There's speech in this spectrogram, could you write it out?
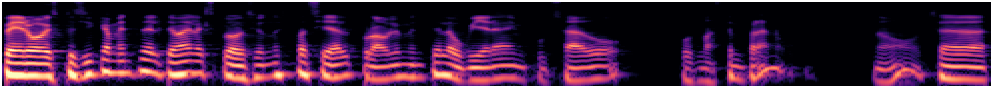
Pero específicamente en el tema de la exploración espacial, probablemente la hubiera impulsado pues más temprano, ¿no? O sea,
